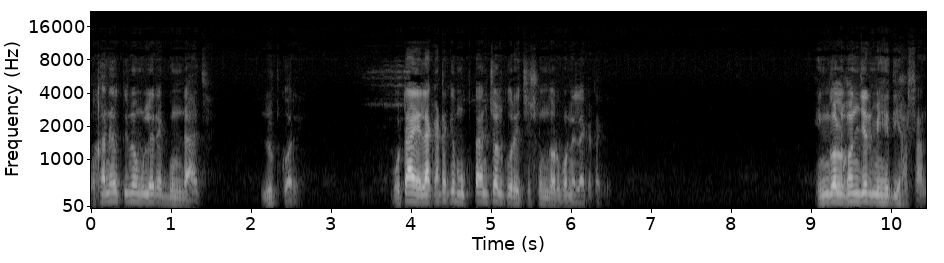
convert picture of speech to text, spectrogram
ওখানেও তৃণমূলের এক গুন্ডা আছে লুট করে। গোটা এলাকাটাকে মুক্তাঞ্চল করেছে সুন্দরবন এলাকাটাকে। হিঙ্গলগঞ্জের মেহেদি হাসান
